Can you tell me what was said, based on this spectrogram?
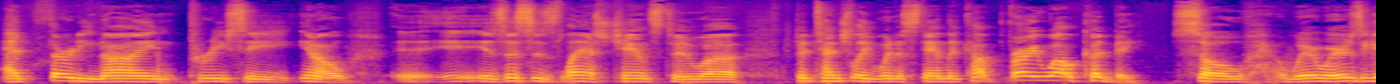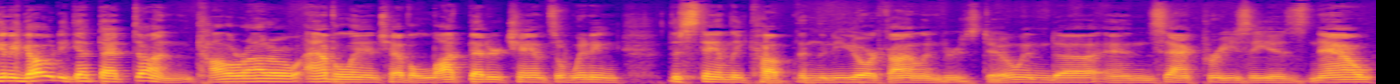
at 39, Parise, you know, is this his last chance to uh, potentially win a Stanley Cup? Very well could be. So where where is he going to go to get that done? Colorado Avalanche have a lot better chance of winning the Stanley Cup than the New York Islanders do, and uh, and Zach Parise is now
